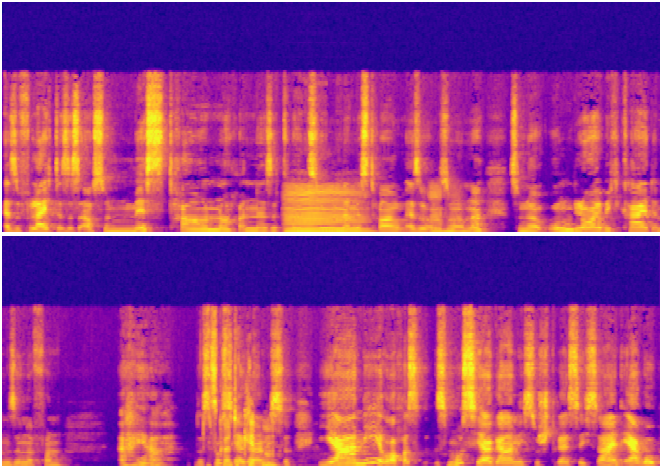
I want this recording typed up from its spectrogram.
also vielleicht ist es auch so ein Misstrauen noch in der Situation, mm. der Misstrauen, also mm so, ne, so eine Ungläubigkeit im Sinne von, ach ja, das, das muss ja kippen. gar nicht so. Ja, nee, auch es, es muss ja gar nicht so stressig sein. Ergo,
